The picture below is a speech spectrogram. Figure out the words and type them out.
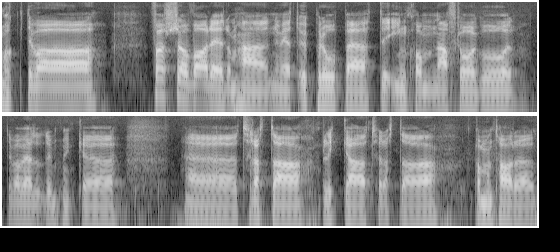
Och det var... Först så var det de här, ni vet, uppropet, inkomna frågor. Det var väldigt mycket eh, trötta blickar, trötta kommentarer,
